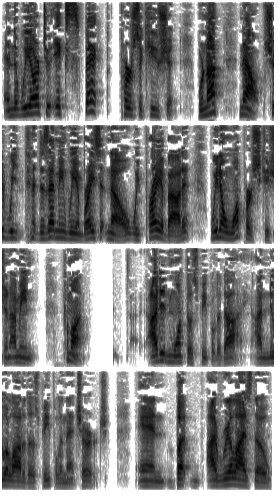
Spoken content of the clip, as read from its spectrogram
and that we are to expect persecution. We're not, now, should we, does that mean we embrace it? No, we pray about it. We don't want persecution. I mean, come on. I didn't want those people to die. I knew a lot of those people in that church. And, but I realized though,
